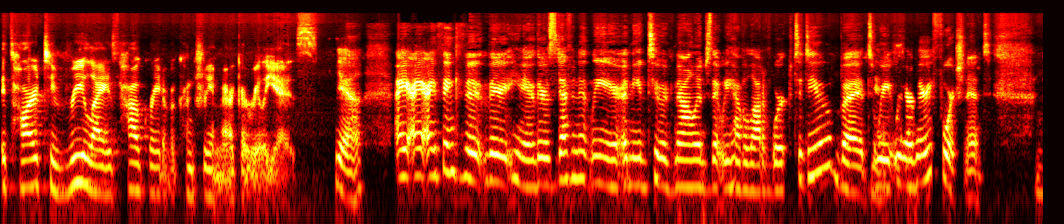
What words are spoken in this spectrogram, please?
it's hard to realize how great of a country america really is yeah I, I, I think that there you know there's definitely a need to acknowledge that we have a lot of work to do but yes. we, we are very fortunate um,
